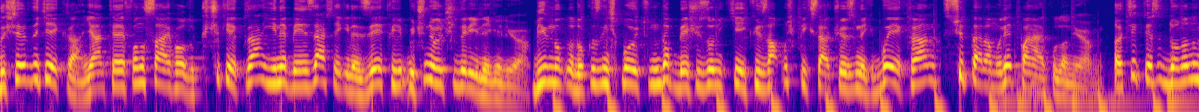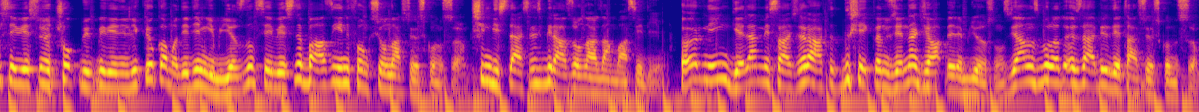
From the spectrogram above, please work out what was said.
Dışarıdaki ekran yani telefonun sahip olduğu küçük ekran yine benzer şekilde Z Flip 3'ün ölçüleriyle geliyor. 1.9 inç boyutunda 512 260 piksel çözünürlüğündeki bu ekran Super AMOLED panel kullanıyor. Açıkçası donanım seviyesine çok büyük bir yenilik yok ama dediğim gibi yazılım seviyesinde bazı yeni fonksiyonlar söz konusu. Şimdi isterseniz biraz onlardan bahsedeyim. Örneğin gelen mesajları artık dış ekran üzerinden cevap cevap verebiliyorsunuz. Yalnız burada özel bir detay söz konusu.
